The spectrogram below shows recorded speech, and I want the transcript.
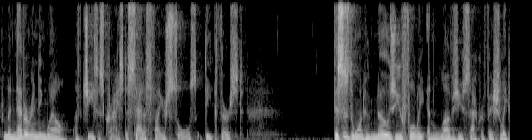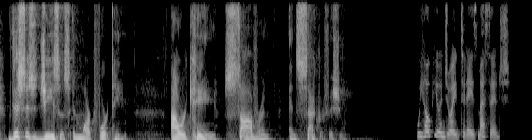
from the never ending well of Jesus Christ to satisfy your soul's deep thirst? This is the one who knows you fully and loves you sacrificially. This is Jesus in Mark 14, our King, sovereign and sacrificial. We hope you enjoyed today's message.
